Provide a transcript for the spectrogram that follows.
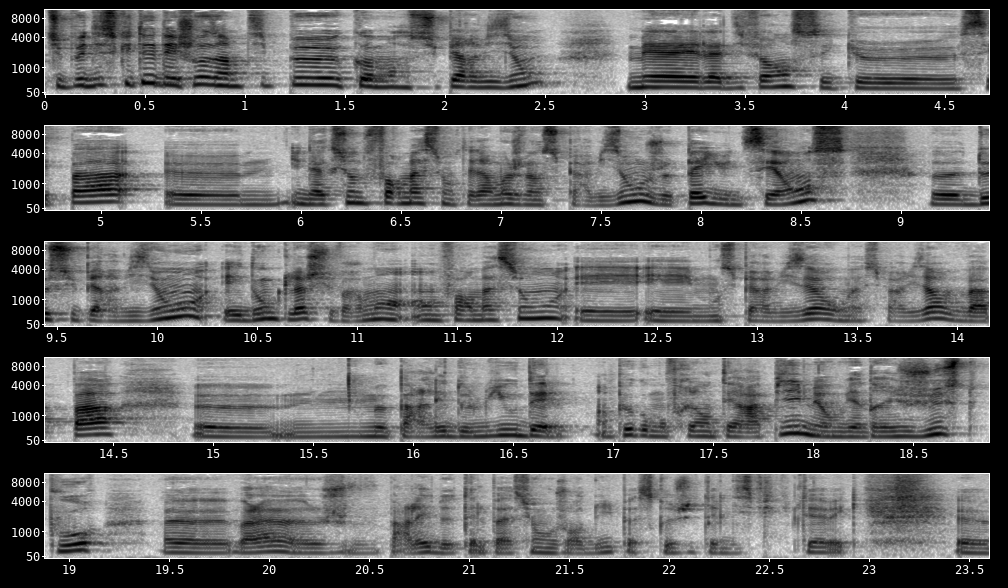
tu peux discuter des choses un petit peu comme en supervision, mais la différence c'est que c'est pas euh, une action de formation. C'est-à-dire moi je vais en supervision, je paye une séance euh, de supervision et donc là je suis vraiment en formation et, mon superviseur ou ma superviseure va pas me parler de lui ou d'elle. Un peu comme on ferait en thérapie, mais on viendrait juste pour voilà, je veux parler de tel patient aujourd'hui parce que j'ai telle difficulté avec. Euh,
